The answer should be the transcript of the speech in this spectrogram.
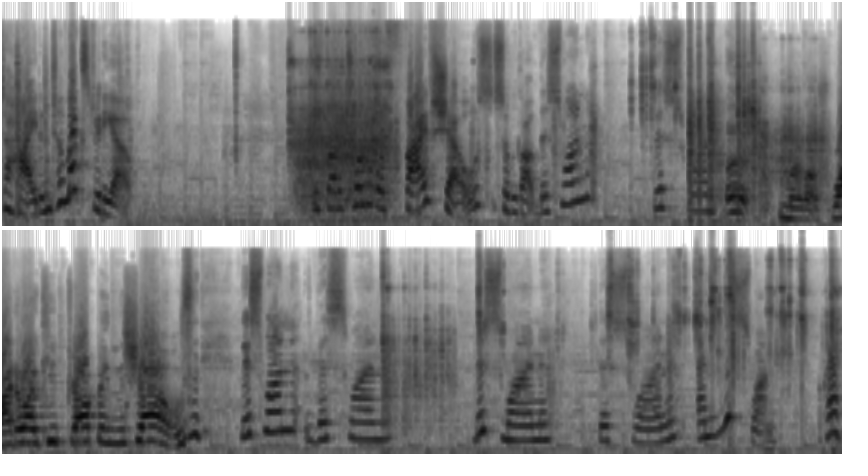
to hide until next video got a total of five shells. So we got this one, this one. Oh my gosh, why do I keep dropping the shells? this one, this one, this one, this one, and this one. Okay,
